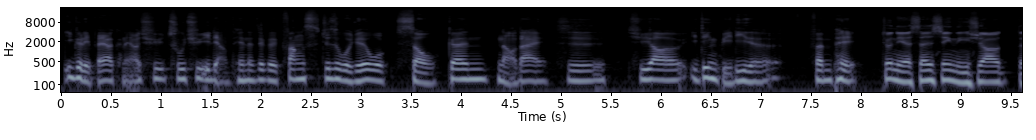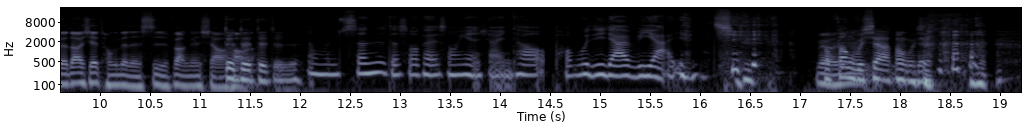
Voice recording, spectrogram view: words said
一个礼拜要可能要去出去一两天的这个方式，就是我觉得我手跟脑袋是需要一定比例的分配。就你的身心灵需要得到一些同等的释放跟消耗。对对对对对。那我们生日的时候可以送燕翔一套跑步机加 VR 眼镜。没有、哦，放不下，放不下。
